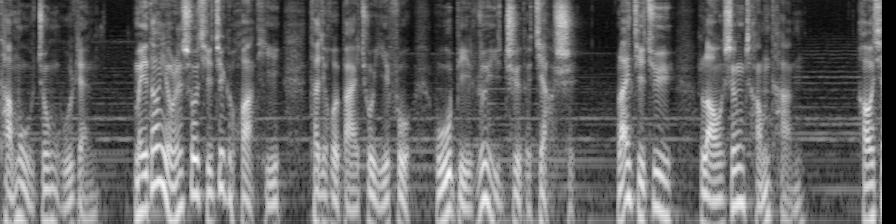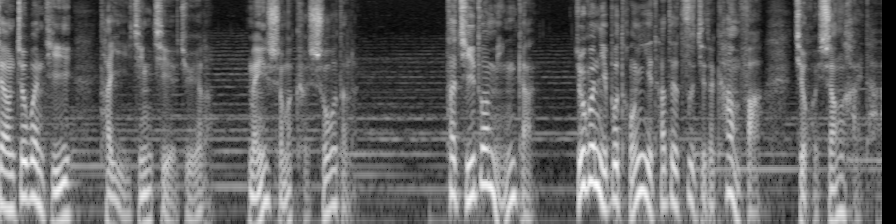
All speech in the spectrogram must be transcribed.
他目中无人，每当有人说起这个话题，他就会摆出一副无比睿智的架势，来几句老生常谈，好像这问题他已经解决了，没什么可说的了。他极端敏感，如果你不同意他对自己的看法，就会伤害他。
